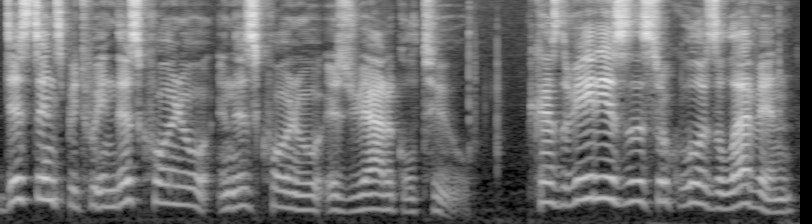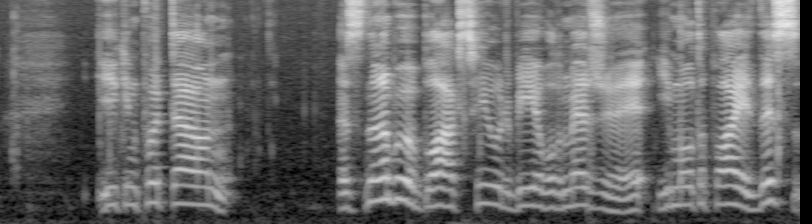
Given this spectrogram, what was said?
distance between this corner and this corner is radical 2. Because the radius of the circle is 11, you can put down a number of blocks here to be able to measure it. You multiply this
